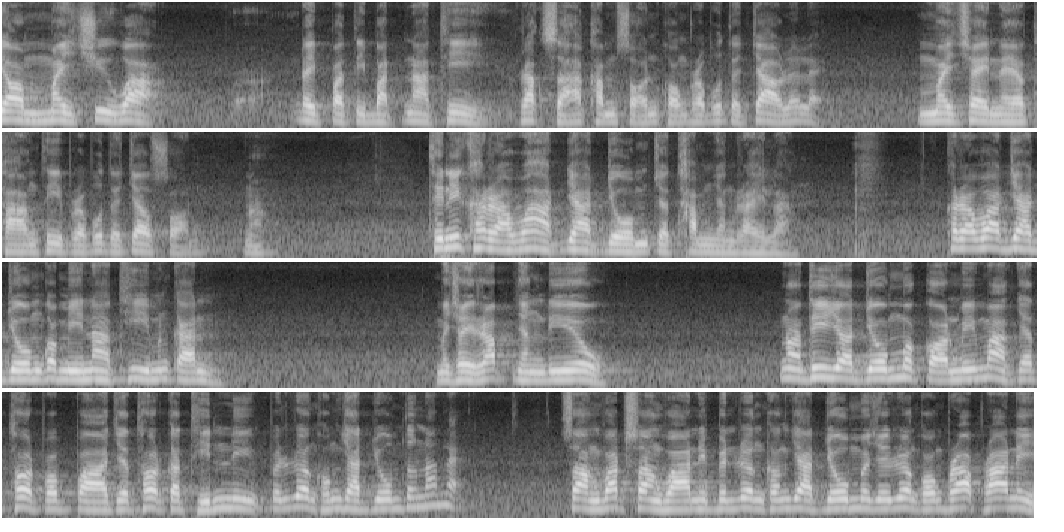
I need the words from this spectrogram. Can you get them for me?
ย่อมไม่ชื่อว่าได้ปฏิบัติหน้าที่รักษาคำสอนของพระพุทธเจ้าแล้วแหละ ไม่ใช่แนวทางที่พระพุทธเจ้าสอนนะทีนี้คารวาสญาติโยมจะทำอย่างไรล่ะ คาวาสญาติโยมก็มีหน้าที่เหมือนกัน ไม่ใช่รับอย่างเดียว หน้าที่ญาติโยมเมื่อก่อนมีมากจะทอดประปาจะทอดกระถินนี่เป็นเรื่องของญาติโยมทั้งนั้นแหละสร้างวัดสร้างวานี่เป็นเรื่องของญาติโยม ไม่ใช่เรื่องของพระพระนี่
